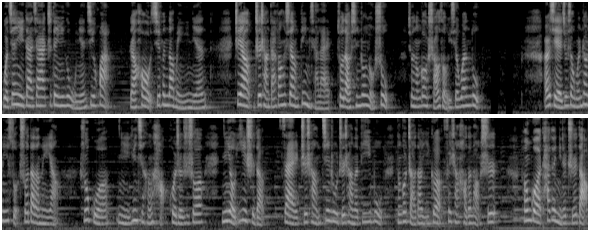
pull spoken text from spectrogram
我建议大家制定一个五年计划，然后细分到每一年，这样职场大方向定下来，做到心中有数，就能够少走一些弯路。而且，就像文章里所说到的那样，如果你运气很好，或者是说你有意识的在职场进入职场的第一步，能够找到一个非常好的老师，通过他对你的指导，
